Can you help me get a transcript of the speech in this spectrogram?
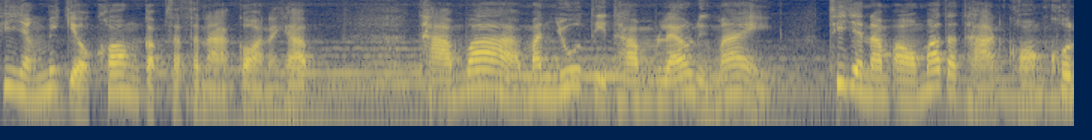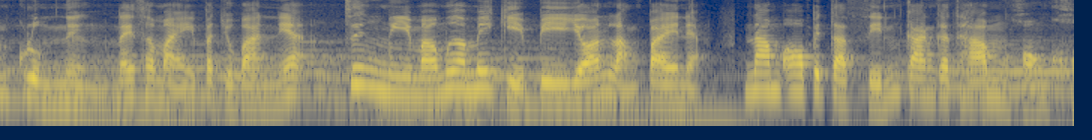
ที่ยังไม่เกี่ยวข้องกับศาสนาก่อนนะครับ ถามว่ามันยุติธรรมแล้วหรือไม่ ที่จะนำเอามาตรฐานของคนกลุ่มหนึ่งในสมัยปัจจุบันเนี้ยซึ่งมีมาเมื่อไม่กี่ปีย้อนหลังไปเนี่ยนำเอาไปตัดสินการกระทำของค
